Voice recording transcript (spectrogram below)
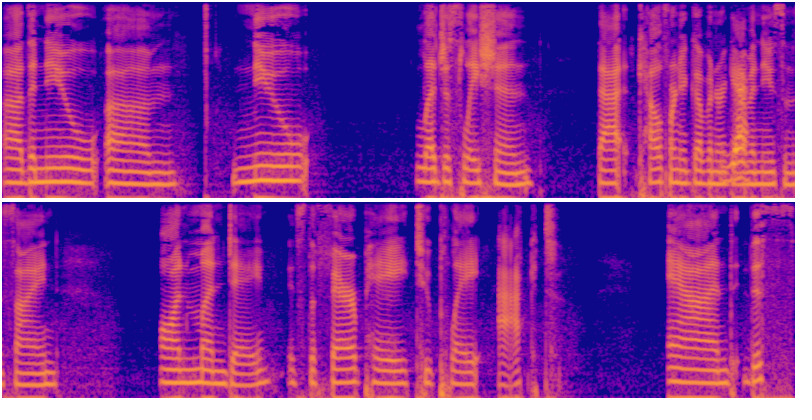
uh, the new um, new legislation that California Governor Yes. Gavin Newsom signed on Monday. It's the Fair Pay to Play Act. And this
